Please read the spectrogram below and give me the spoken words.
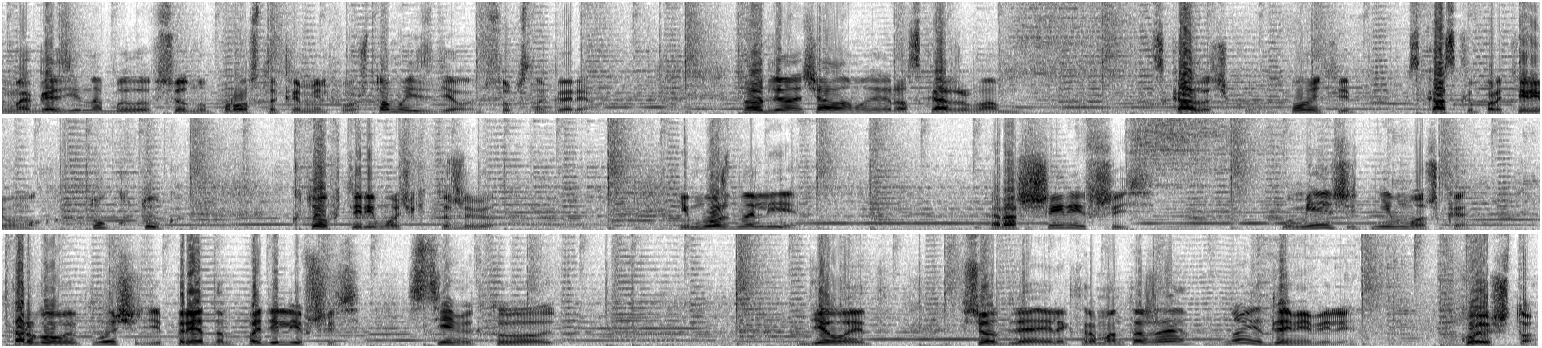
магазина было все ну просто камильфо. Что мы и сделаем, собственно говоря. Но для начала мы расскажем вам сказочку. Помните, сказка про теремок? Тук-тук. Кто в теремочке-то живет? И можно ли, расширившись, уменьшить немножко торговой площади, при этом поделившись с теми, кто делает все для электромонтажа, ну и для мебели, кое-что.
